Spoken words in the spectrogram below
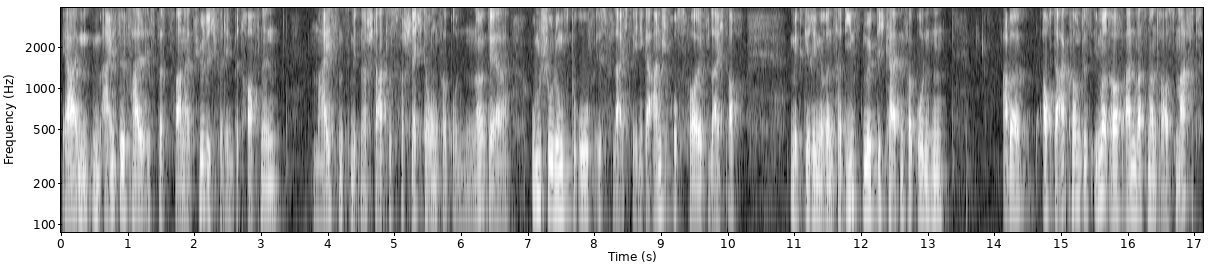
Ja, im, im Einzelfall ist das zwar natürlich für den Betroffenen meistens mit einer Statusverschlechterung verbunden. Ne? Der Umschulungsberuf ist vielleicht weniger anspruchsvoll, vielleicht auch mit geringeren Verdienstmöglichkeiten verbunden. Aber auch da kommt es immer darauf an, was man daraus macht.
